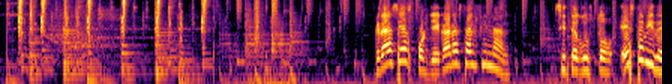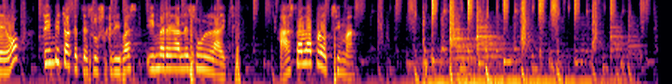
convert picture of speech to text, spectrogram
Gracias por llegar hasta el final. Si te gustó este video, te invito a que te suscribas y me regales un like. Hasta la próxima.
